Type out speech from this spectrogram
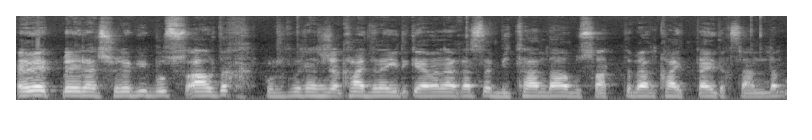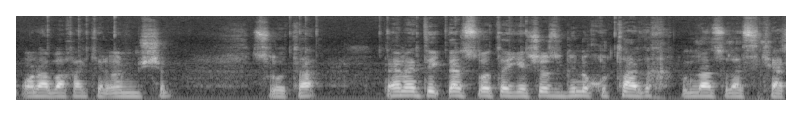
Evet beyler şöyle bir bus aldık. Bunu biraz önce kaydına gittik hemen arkasında bir tane daha bus attı. Ben kayıttaydık sandım. Ona bakarken ölmüşüm slota. Hemen tekrar slota geçiyoruz. Günü kurtardık. Bundan sonra siker.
